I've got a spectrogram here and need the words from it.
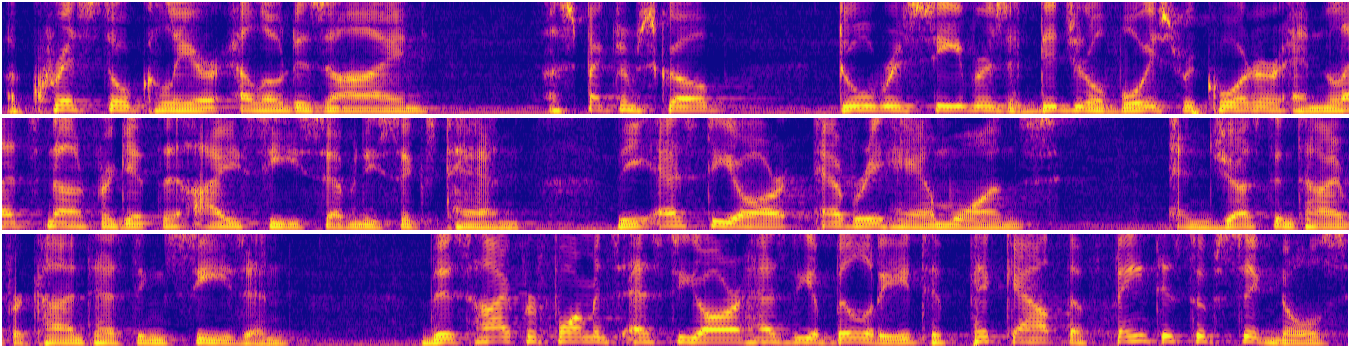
a crystal clear LO design, a spectrum scope, dual receivers, a digital voice recorder, and let's not forget the IC7610 the SDR every ham wants, and just in time for contesting season, this high performance SDR has the ability to pick out the faintest of signals,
